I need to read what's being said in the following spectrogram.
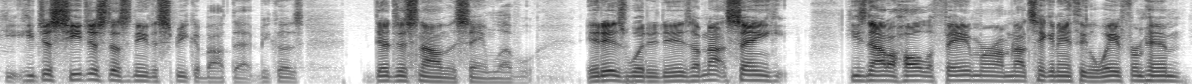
He he just he just doesn't need to speak about that because they're just not on the same level. It is what it is. I'm not saying he, he's not a Hall of Famer. I'm not taking anything away from him.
